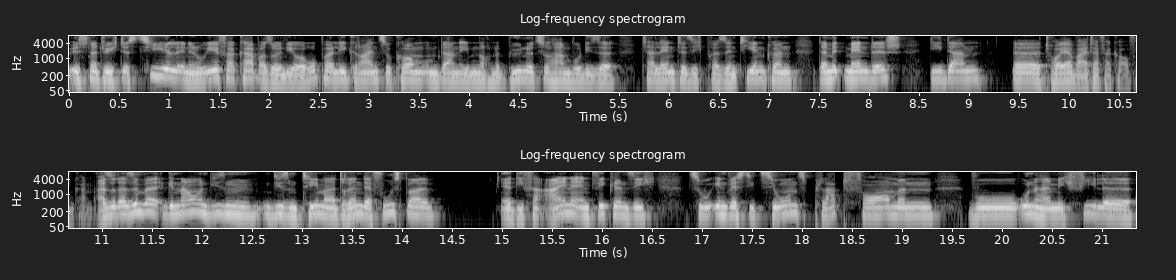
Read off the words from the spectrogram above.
ist natürlich das Ziel, in den UEFA Cup, also in die Europa League reinzukommen, um dann eben noch eine Bühne zu haben, wo diese Talente sich präsentieren können, damit Mendes die dann äh, teuer weiterverkaufen kann. Also da sind wir genau in diesem, in diesem Thema drin. Der Fußball die Vereine entwickeln sich zu Investitionsplattformen, wo unheimlich viele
